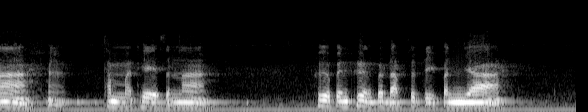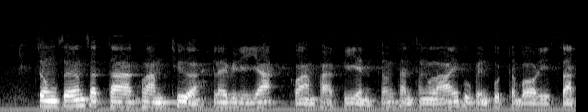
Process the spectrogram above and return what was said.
นา ธรรมเทศนา เพื่อเป็นเครื่องประดับสติปัญญา ส่งเสริมศรัทธาความเชื่อและวิริยะความภาคเพียรของท่านทั้งหลายผู้เป็นพุทธบริษัท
